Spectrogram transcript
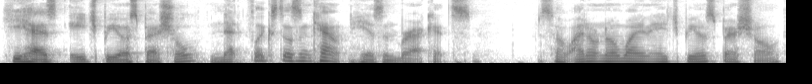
He has HBO special. Netflix doesn't count. He has in brackets. So I don't know why an HBO special.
